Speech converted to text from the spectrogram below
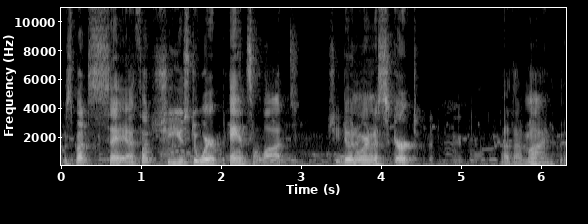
I was about to say, I thought she used to wear pants a lot. What's she doing wearing a skirt? Not that I mind, but...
